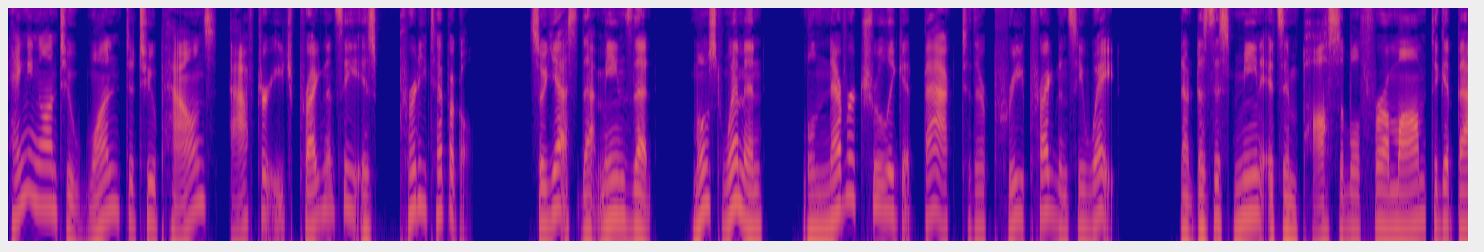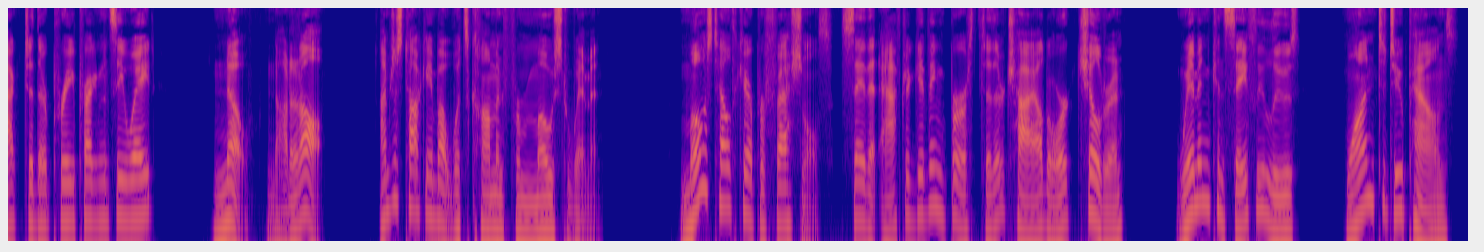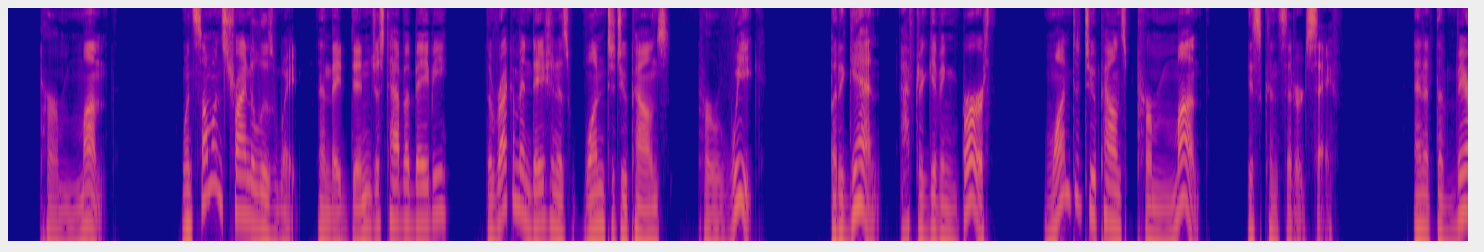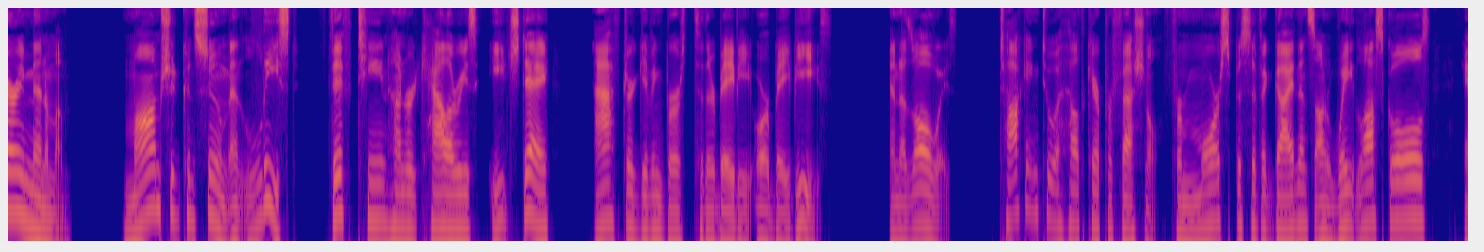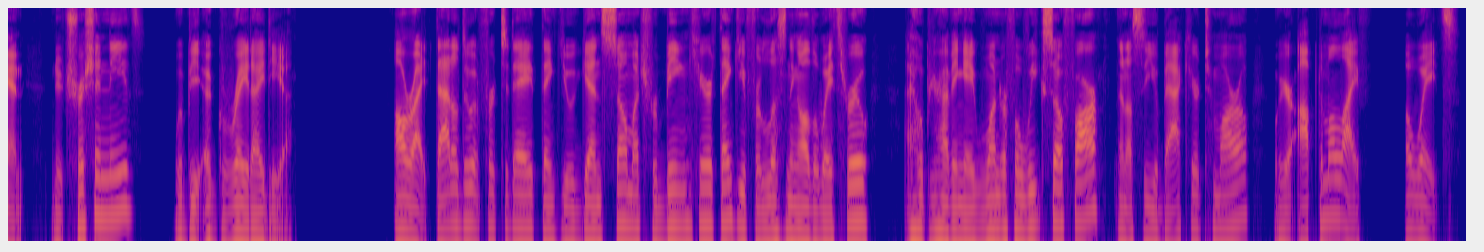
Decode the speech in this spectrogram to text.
hanging on to one to two pounds after each pregnancy is pretty typical. So, yes, that means that most women will never truly get back to their pre pregnancy weight. Now, does this mean it's impossible for a mom to get back to their pre pregnancy weight? No, not at all. I'm just talking about what's common for most women. Most healthcare professionals say that after giving birth to their child or children, women can safely lose one to two pounds per month. When someone's trying to lose weight and they didn't just have a baby, the recommendation is one to two pounds per week. But again, after giving birth, one to two pounds per month is considered safe. And at the very minimum, mom should consume at least 1,500 calories each day after giving birth to their baby or babies. And as always, talking to a healthcare professional for more specific guidance on weight loss goals and nutrition needs would be a great idea. All right, that'll do it for today. Thank you again so much for being here. Thank you for listening all the way through. I hope you're having a wonderful week so far, and I'll see you back here tomorrow where your optimal life awaits.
